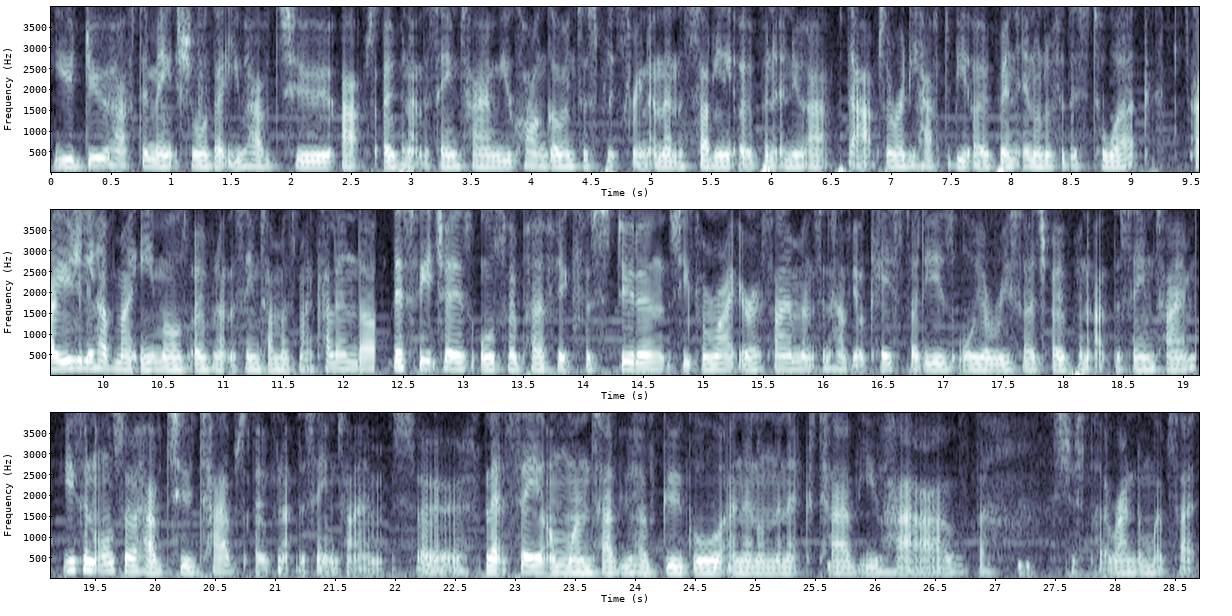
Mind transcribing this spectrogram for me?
You do have to make sure that you have two apps open at the same time. You can't go into split screen and then suddenly open a new app. The apps already have to be open in order for this to work. I usually have my emails open at the same time as my calendar. This feature is also perfect for students. You can write your assignments and have your case studies or your research open at the same time. You can also have two tabs open at the same time. So let's say on one tab you have Google and then on the next tab you have, let's just put a random website.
